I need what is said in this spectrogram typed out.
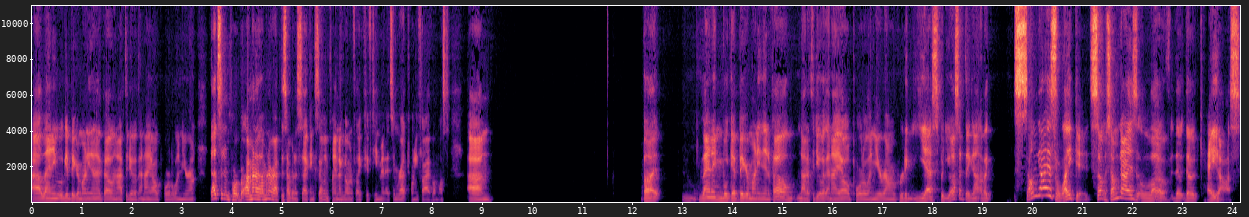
Uh, Lanning will get bigger money in NFL and I have to deal with NIL portal and year on. That's an important. I'm gonna I'm gonna wrap this up in a second because I'm planning on going for like 15 minutes and we're at 25 almost. Um, but Lanning will get bigger money in the NFL, not have to deal with NIL portal and year-round recruiting. Yes, but you also have to like some guys like it. Some some guys love the the chaos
